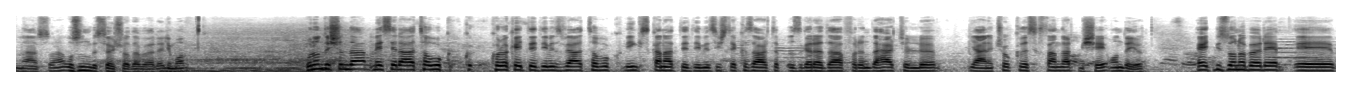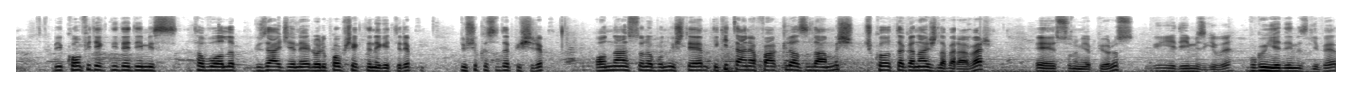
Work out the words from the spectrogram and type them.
Ondan sonra uzun bir süreç o da böyle limon. Bunun dışında mesela tavuk kroket dediğimiz veya tavuk wings kanat dediğimiz işte kızartıp ızgarada, fırında her türlü yani çok klasik standart bir şey. Onu da yiyoruz. Evet biz onu böyle e, bir konfi tekniği dediğimiz tavuğu alıp güzelce ne lollipop şekline getirip düşük ısıda pişirip ondan sonra bunu işte iki tane farklı hazırlanmış çikolata ganajla beraber e, sunum yapıyoruz. Bugün yediğimiz gibi. Bugün yediğimiz gibi,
